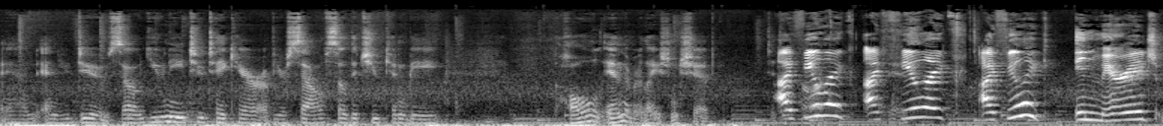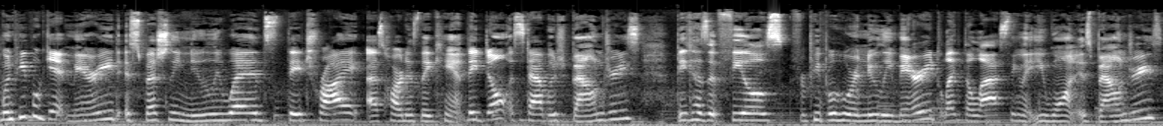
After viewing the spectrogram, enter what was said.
and and you do. So you need to take care of yourself so that you can be whole in the relationship I feel like I feel like I feel like in marriage, when people get married, especially newlyweds, they try as hard as they can. They don't establish boundaries because it feels for people who are newly married like the last thing that you want is boundaries.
